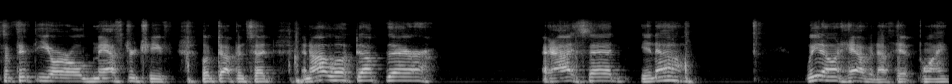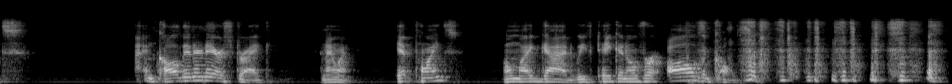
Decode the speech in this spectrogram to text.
to 50 year old master chief looked up and said, and I looked up there and I said, you know, we don't have enough hit points. And called in an airstrike. And I went, hit points? Oh my God, we've taken over all the cultures.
